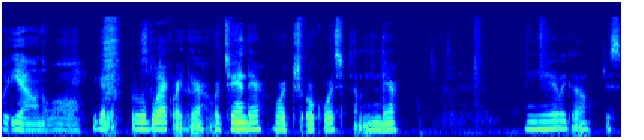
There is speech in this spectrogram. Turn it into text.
We, yeah, on the wall. You got a little black right there, or tan there, or turquoise, something in there. Here we go. Just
